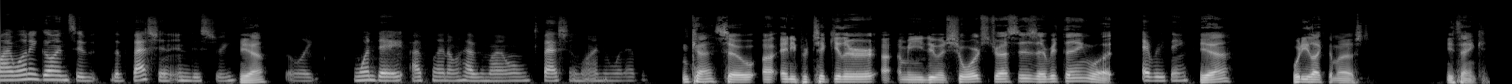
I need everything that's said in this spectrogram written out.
I want to go into the fashion industry. Yeah. So like one day I plan on having my own fashion line or whatever. Okay. So uh, any particular uh, I mean you doing shorts, dresses, everything? What? Everything. Yeah. What do you like the most? You think?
